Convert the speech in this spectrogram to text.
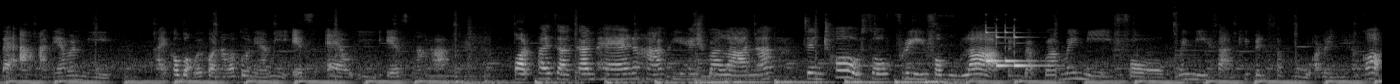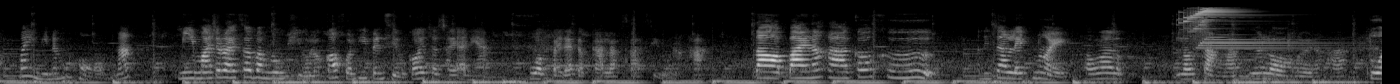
แต่อะอันเนี้ยมันมีไอก็บอกไว้ก่อนนะว่าตัวเนี้ยมี SLES นะคะ ปลอดภัยจากการแพ้นะคะ pH balance นะ gentle soap free formula เป็นแบบว่าไม่มีฟองไม่มีสารที่เป็นสบู่อะไรอย่างนี้แล้วก็ไม่มีน้ำหอมนะ มี moisturizer บำรุงผิว แล้วก็คนที่เป็นสิวก็จะใช้อันเนี้ยควบไปได้กับการรักษาสิวนะคะ ต่อไปนะคะก็คือ อันนี้จะเล็กหน่อย เพราะว่าเราสั่งมาเพื่อลองเลยนะคะ ตัว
